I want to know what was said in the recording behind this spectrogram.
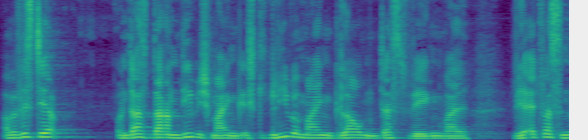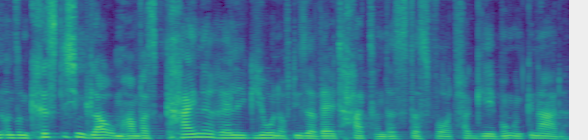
Aber wisst ihr, und das, daran liebe ich meinen, ich liebe meinen Glauben deswegen, weil wir etwas in unserem christlichen Glauben haben, was keine Religion auf dieser Welt hat. Und das ist das Wort Vergebung und Gnade.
